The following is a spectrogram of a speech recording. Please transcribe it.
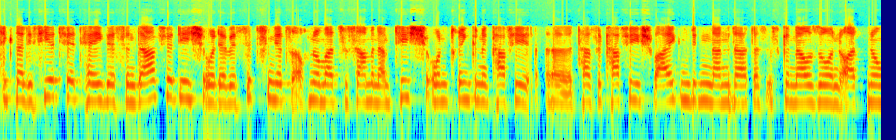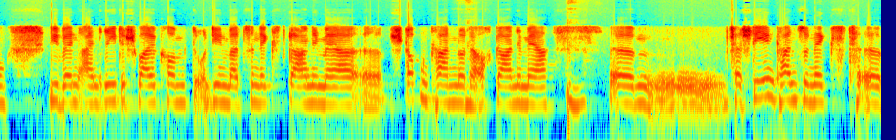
signalisiert wird, hey, wir sind da für dich oder wir sitzen jetzt auch nur mal zusammen am Tisch und trinken eine Kaffee, äh, Tasse Kaffee, schweigen miteinander. Das ist genauso in Ordnung, wie wenn ein Redeschwall kommt und ihn mal zunächst gar nicht mehr äh, stoppen kann oder auch gar nicht mehr mhm. ähm, verstehen kann zunächst. Äh,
